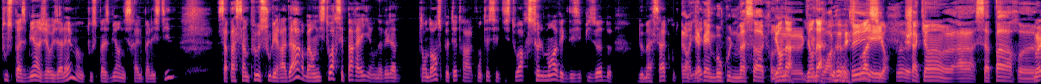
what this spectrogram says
tout se passe bien à Jérusalem ou tout se passe bien en Israël-Palestine. Ça passe un peu sous les radars. Ben, en histoire, c'est pareil. On avait la tendance peut-être à raconter cette histoire seulement avec des épisodes de massacres. ou de Alors, il y a quand même beaucoup de massacres. Il y en a, euh, il y en a, vous ouais, ouais, je vous. Ouais. Chacun euh, a sa part euh,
